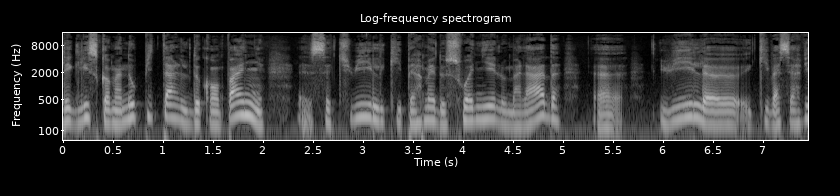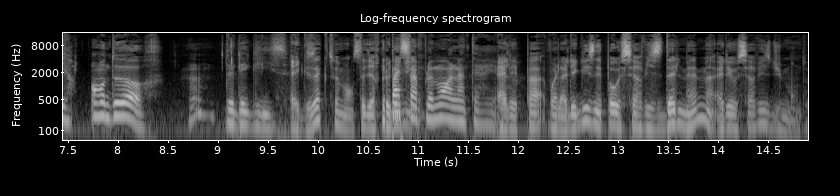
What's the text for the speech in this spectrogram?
l'Église comme un hôpital de campagne, euh, cette huile qui permet de soigner le malade, euh, huile qui va servir en dehors hein, de l'Église. Exactement, c'est-à-dire que pas simplement à l'intérieur. Elle est pas, voilà, l'Église n'est pas au service d'elle-même, elle est au service du monde.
